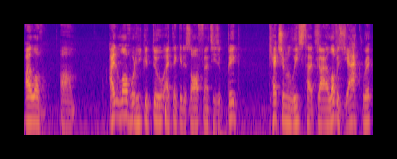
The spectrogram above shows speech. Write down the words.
I love him. Um, I love what he could do. I think in his offense, he's a big catch and release type guy. I love his YAC, Rick.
